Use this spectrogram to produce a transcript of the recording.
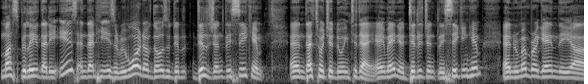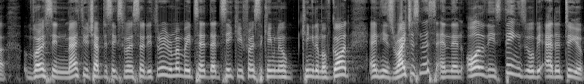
must believe that he is and that he is a rewarder of those who diligently seek him. And that's what you're doing today. Amen. You're diligently seeking him. And remember again the uh, verse in Matthew chapter 6, verse 33. Remember it said that seek ye first the kingdom, kingdom of God and his righteousness, and then all of these things will be added to you.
